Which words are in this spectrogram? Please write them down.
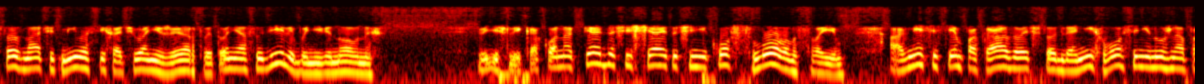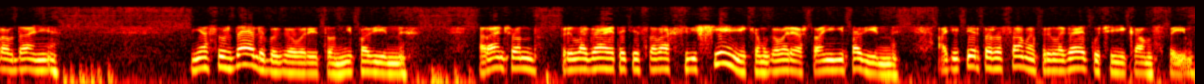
что значит милости хочу, а не жертвы, то не осудили бы невиновных. Видишь ли, как он опять защищает учеников словом своим, а вместе с тем показывает, что для них вовсе не нужно оправдание. Не осуждали бы, говорит он, неповинных. Раньше он прилагает эти слова к священникам, говоря, что они не повинны, а теперь то же самое прилагает к ученикам своим.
